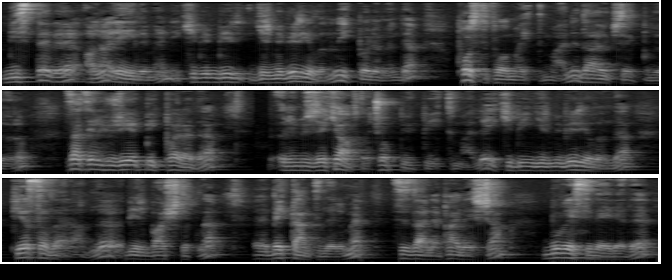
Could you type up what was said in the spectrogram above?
BIST'te ve ana eğilimin 2021 yılının ilk bölümünde pozitif olma ihtimalini daha yüksek buluyorum. Zaten Hürriyet Big Para'da önümüzdeki hafta çok büyük bir ihtimalle 2021 yılında piyasalar adlı bir başlıkla e, beklentilerimi sizlerle paylaşacağım. Bu vesileyle de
